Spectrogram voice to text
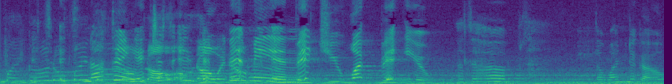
my god, It's- oh it's my nothing, god. oh it no, just- oh it- no, it no. bit me It and- bit you? What bit you? The, the Wendigo.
